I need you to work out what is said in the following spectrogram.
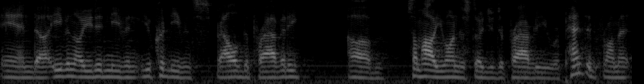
And uh, even though you didn't even, you couldn't even spell depravity, um, somehow you understood your depravity, you repented from it,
